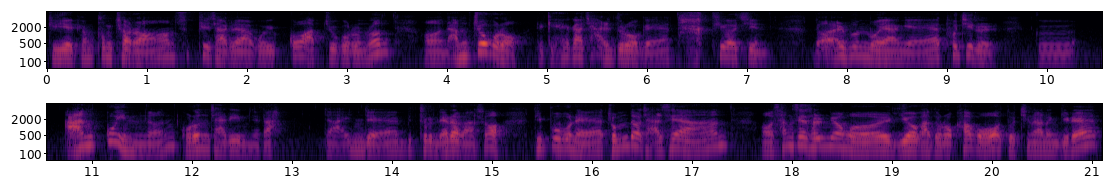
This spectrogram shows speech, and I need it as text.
뒤에 병풍처럼 숲이 자리하고 있고 앞쪽으로는 어, 남쪽으로 이렇게 해가 잘 들어오게 탁 튀어진 넓은 모양의 토지를 그 안고 있는 그런 자리입니다. 자, 이제 밑으로 내려가서 뒷부분에 좀 더 자세한 어, 상세 설명을 이어가도록 하고 또 지나는 길에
